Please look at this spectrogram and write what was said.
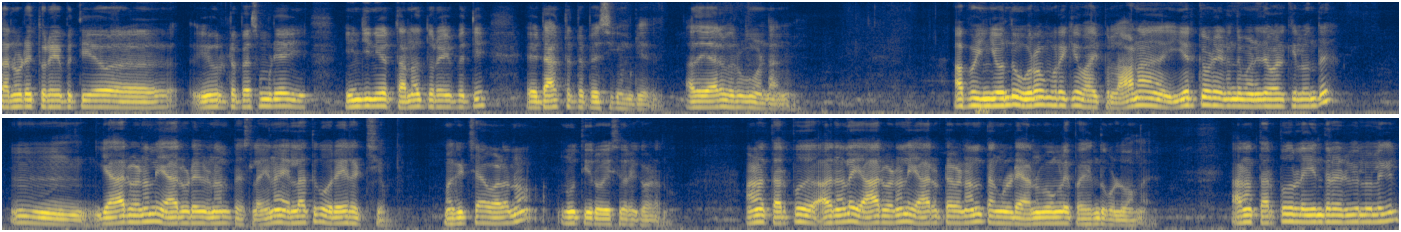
தன்னுடைய துறையை பற்றி இவர்கிட்ட பேச முடியாது. இன்ஜினியர் தனது துறையை பற்றி டாக்டர்கிட்ட பேசிக்க முடியாது. அதை யாரும் விரும்ப மாட்டாங்க. அப்போ இங்கே வந்து உறவு முறைக்கே வாய்ப்பு இல்லை. ஆனால் இயற்கையோடு இணைந்த மனித வாழ்க்கையில் வந்து யார் வேணாலும் யாருடைய வேணாலும் பேசலாம். ஏன்னா எல்லாத்துக்கும் ஒரே லட்சியம். மகிழ்ச்சியாக வாழணும் நூற்றி இருபது வயசு வரைக்கும் வாழணும். ஆனால் தற்போது அதனால் யார் வேணாலும் யார்கிட்ட வேணாலும் தங்களுடைய அனுபவங்களை பகிர்ந்து கொள்வாங்க. ஆனால் தற்போதுள்ள இயந்திர அறிவியல் உலகில்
